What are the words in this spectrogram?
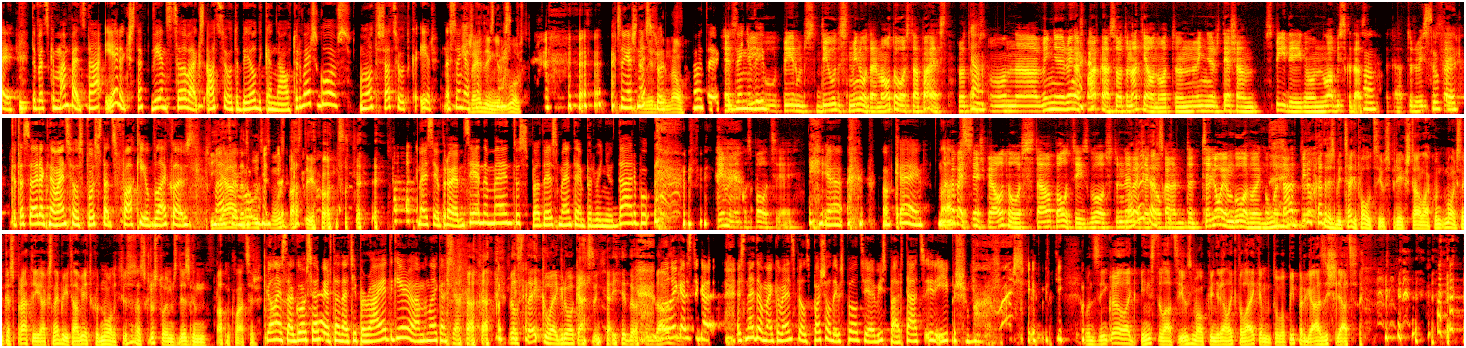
tāpēc, ka man pēc tā ieraksta, viens cilvēks atsūta bildi, ka nav tur vairs govs, un otrs atsūta, ka ir. Es vienkārši, Šreidīgi ir govs. es vienkārši ir, nesaprotu. Noteikti, Es viņa bija. pirms 20 minūtēm autostā paēst, protams, un uh, viņi ir vienkārši pārkrāsot un atjaunot, un viņi ir tiešām spīdīgi un labi izskatās. Tā kā tur viss Super. Tad tas vairāk no Ventspils puses tāds fuck you, Black Lives Jā, Matter tas būs movement. mūsu bastions. Mēs joprojām cienam mentus, paldies mentiem par viņu darbu. Piemineklis policijai. Jā, ok. Tā labi. Kāpēc tieši pie autos stāv policijas govs? Tur nevajadzēja kaut kādu ceļojumu govu vai kaut ko tādu. Tur jau kādreiz bija ceļa policija uz priekšu tālāk, un man liekas, nekas prātīgāks nebija tā vieta, kur nolikt. Jūs esat krustojums diezgan apmeklēts. Ir. Galvenais tā govs arī ir tādā čipa riot gearā, man liekas. Vēl steiku vai grokās viņai iedot. Man liekas, tā kā, es nedomāju, ka Ventspils pašvaldības policijai vispār tāds ir īpašuma mašīna. Un zinu, ko vajag instalāciju uzmaukt, ka viņi reāli pa laikam to pipargāzi izšļāts.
